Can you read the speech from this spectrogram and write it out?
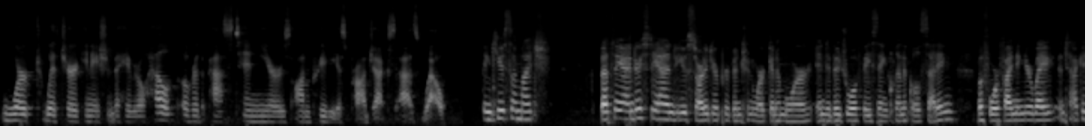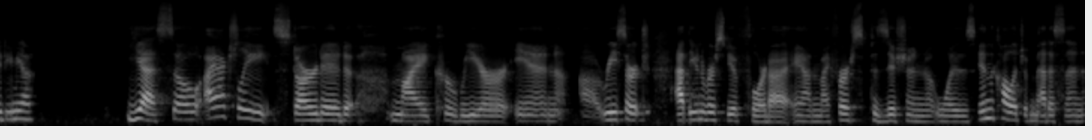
worked with Cherokee Nation Behavioral Health over the past 10 years on previous projects as well. Thank you so much. Bethany, I understand you started your prevention work in a more individual facing clinical setting before finding your way into academia. Yes, so I actually started my career in uh, research at the University of Florida, and my first position was in the College of Medicine.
